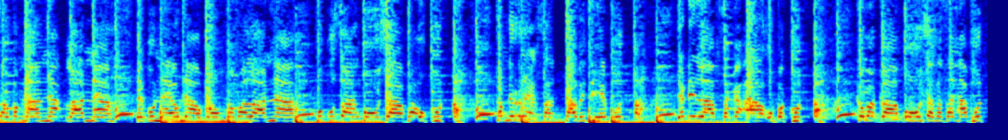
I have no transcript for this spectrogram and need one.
สานตำนานนักล้านนาเรียกกูแนวหนาวรองพระพระล้านนาพวกกูสร้างบูชาพระอุคุตทำด้วยแรงศรัทธาวิธีเหตุพุทธอยากได้ลาบสักกะอาอุปคุตก็มากราบบูชาศาสนาพุทธ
